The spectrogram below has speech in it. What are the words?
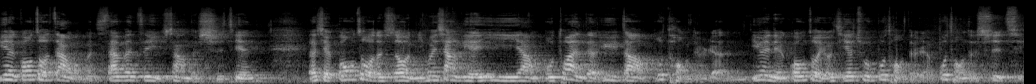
因为工作占我们三分之以上的时间，而且工作的时候你会像涟漪一样不断的遇到不同的人，因为你的工作有接触不同的人、不同的事情，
